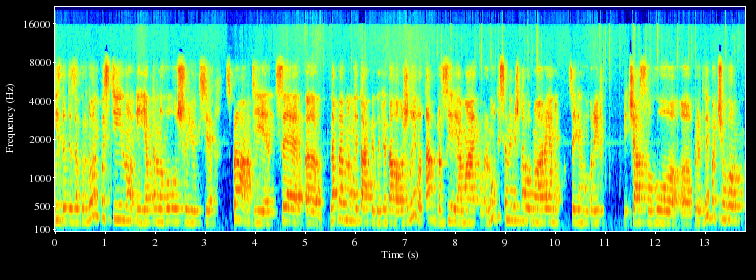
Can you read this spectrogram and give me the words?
їздити за кордон постійно, і як там наголошують, справді це на певному етапі виглядало важливо. Так, Бразилія має повернутися на міжнародну арену. Це він говорив під час свого передвиборчого.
